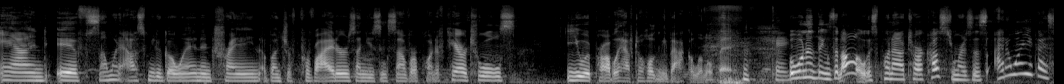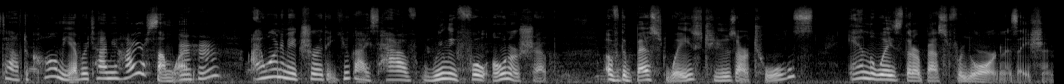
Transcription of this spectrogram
and if someone asked me to go in and train a bunch of providers on using some of our point of care tools, you would probably have to hold me back a little bit. Okay. But one of the things that I'll always point out to our customers is I don't want you guys to have to call me every time you hire someone. I want to make sure that you guys have really full ownership of the best ways to use our tools and the ways that are best for your organization.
